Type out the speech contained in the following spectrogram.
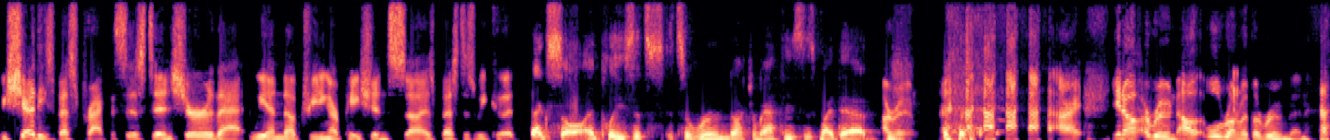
we share these best practices to ensure that we end up treating our patients uh, as best as we could. Thanks, Saul. And please, it's it's Arun. Dr. Mathews is my dad. Arun. All right. You know, Arun, I'll, we'll run with Arun then. that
